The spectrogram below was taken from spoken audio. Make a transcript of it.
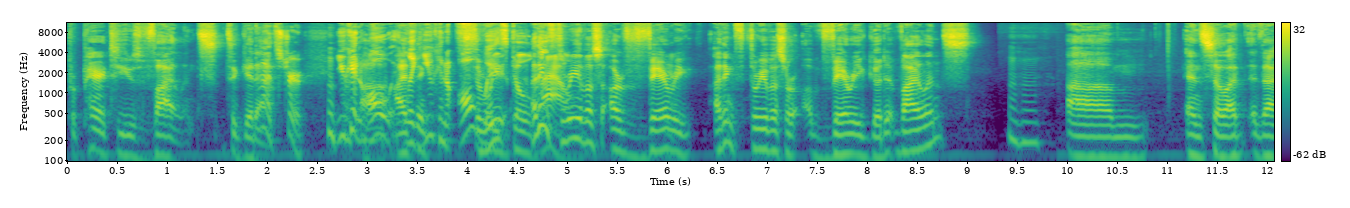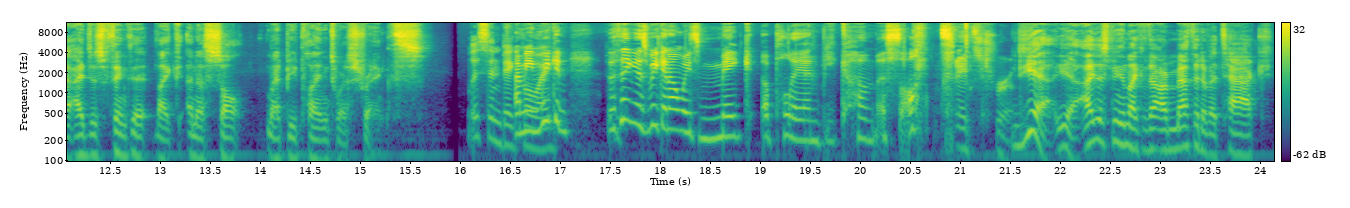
prepared to use violence to get out. That's true. You can Uh, always I like you can always three, go. I think loud. three of us are very. I think three of us are very good at violence. hmm Um, and so I, that, I just think that like an assault might be playing to our strengths. Listen, big I mean, we can. The thing is, we can always make a plan become assault. It's true. Yeah, yeah. I just mean like the, our method of attack.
